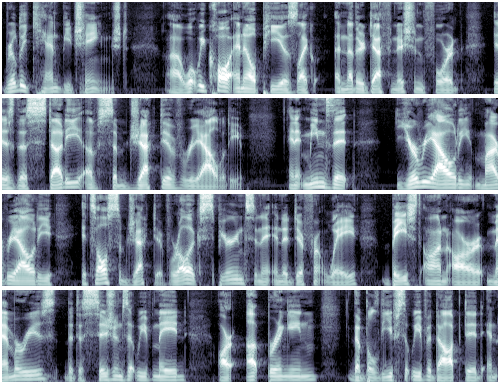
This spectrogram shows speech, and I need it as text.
really can be changed. Uh, what we call NLP is like another definition for it is the study of subjective reality. And it means that your reality, my reality, it's all subjective. We're all experiencing it in a different way based on our memories, the decisions that we've made, our upbringing, the beliefs that we've adopted, and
